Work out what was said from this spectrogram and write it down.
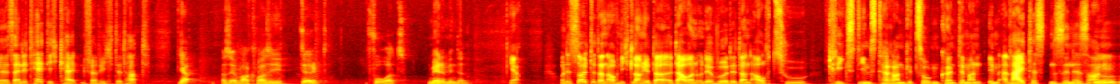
äh, seine Tätigkeiten verrichtet hat. Ja, also er war quasi direkt vor Ort, mehr oder minder. Und es sollte dann auch nicht lange da dauern und er wurde dann auch zu Kriegsdienst herangezogen, könnte man im weitesten Sinne sagen. Mhm.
